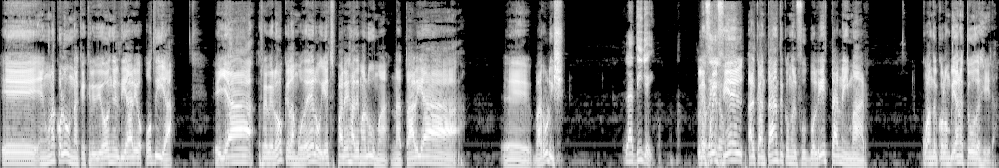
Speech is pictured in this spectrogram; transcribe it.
eh, en una columna que escribió en el diario O Día, ella reveló que la modelo y expareja de Maluma, Natalia eh, Barulich, La DJ. le fue infiel al cantante con el futbolista Neymar cuando el colombiano estuvo de gira.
